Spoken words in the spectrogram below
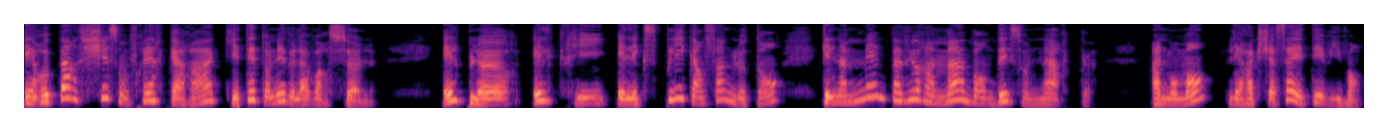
et repart chez son frère Kara qui est étonné de la voir seule. Elle pleure, elle crie, elle explique en sanglotant qu'elle n'a même pas vu Rama bander son arc. Un moment, les Rakshasas étaient vivants.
